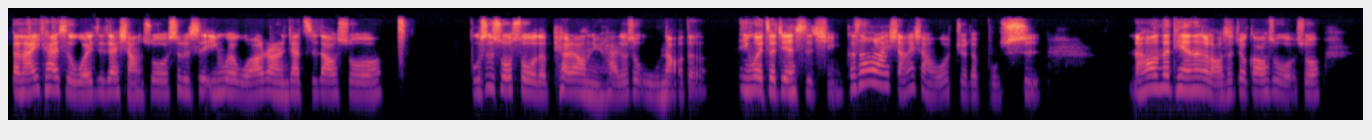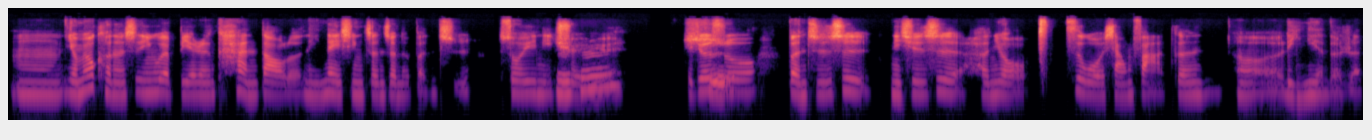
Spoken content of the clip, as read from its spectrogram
本来一开始我一直在想说，是不是因为我要让人家知道说，不是说所有的漂亮女孩都是无脑的，因为这件事情。可是后来想一想，我觉得不是。然后那天那个老师就告诉我说。嗯，有没有可能是因为别人看到了你内心真正的本质，所以你雀跃？也就是说，本质是你其实是很有自我想法跟呃理念的人。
